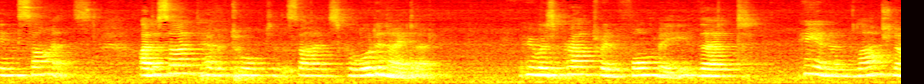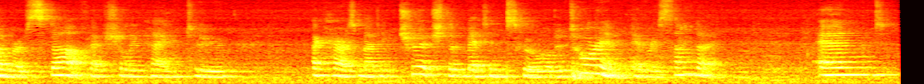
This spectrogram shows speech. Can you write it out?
in science? I decided to have a talk to the science coordinator who was proud to inform me that he and a large number of staff actually came to a charismatic church that met in the school auditorium every Sunday. And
